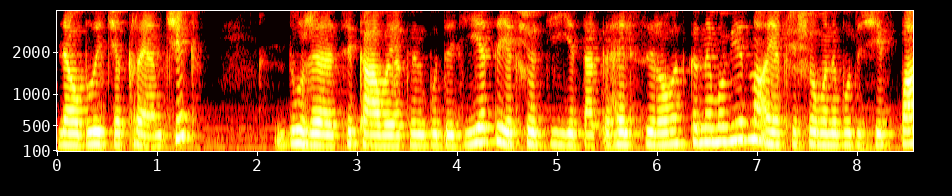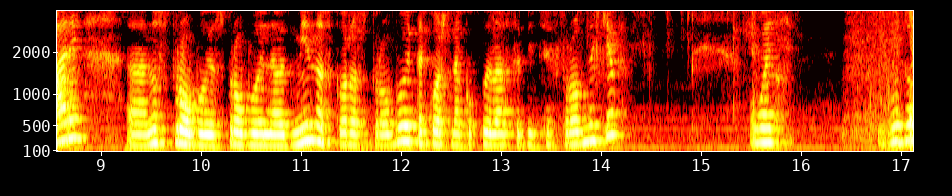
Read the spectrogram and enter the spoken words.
для обличчя кремчик. Дуже цікаво, як він буде діяти. Якщо діє так гель-сироватка, неймовірно, а якщо вони будуть ще й в парі, е, ну спробую, спробую неодмінно, скоро спробую. Також накупила собі цих пробників. Ось буду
